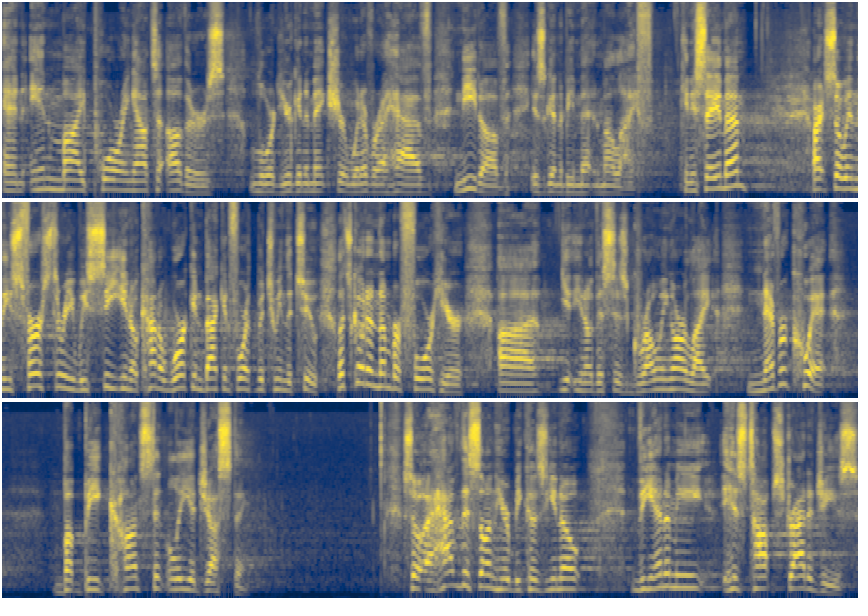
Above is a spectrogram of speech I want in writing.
And in my pouring out to others, Lord, you're going to make sure whatever I have need of is going to be met in my life. Can you say amen? All right, so in these first three, we see, you know, kind of working back and forth between the two. Let's go to number four here. Uh, you, you know, this is growing our light. Never quit, but be constantly adjusting. So I have this on here because, you know, the enemy, his top strategies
